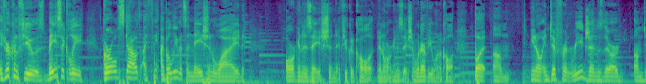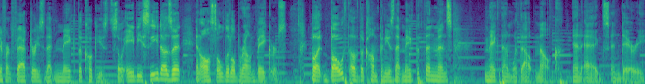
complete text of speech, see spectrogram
if you're confused, basically, Girl Scouts, I think, I believe it's a nationwide organization, if you could call it an organization, whatever you want to call it. But, um, you know, in different regions, there are um, different factories that make the cookies. So ABC does it, and also Little Brown Bakers. But both of the companies that make the Thin Mints make them without milk and eggs and dairy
